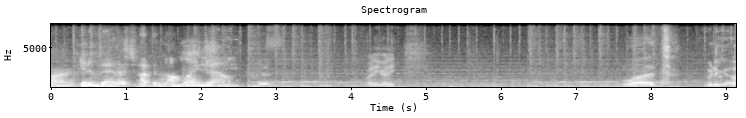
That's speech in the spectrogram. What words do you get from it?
Alright, get in bed. I've been I'm laying down. ready, ready? What? Where'd it go?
